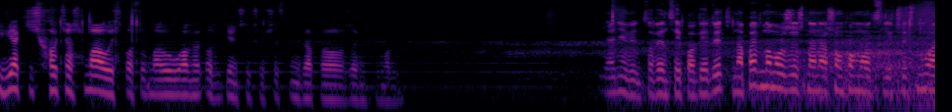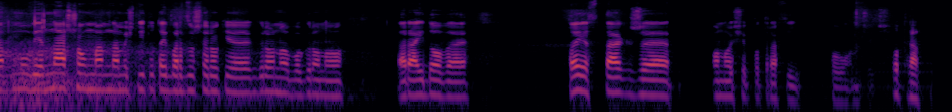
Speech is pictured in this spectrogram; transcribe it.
i w jakiś chociaż mały sposób, mały ułamek odwdzięczyć się wszystkim za to, że mi pomogli. Ja nie wiem, co więcej powiedzieć. Na pewno możesz na naszą pomoc liczyć. Mówię naszą, mam na myśli tutaj bardzo szerokie grono, bo grono rajdowe to jest tak, że ono się potrafi połączyć. Potrafi.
